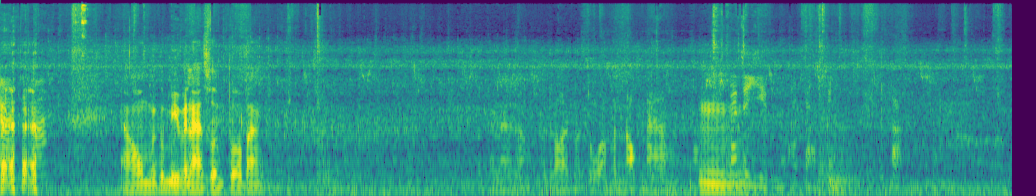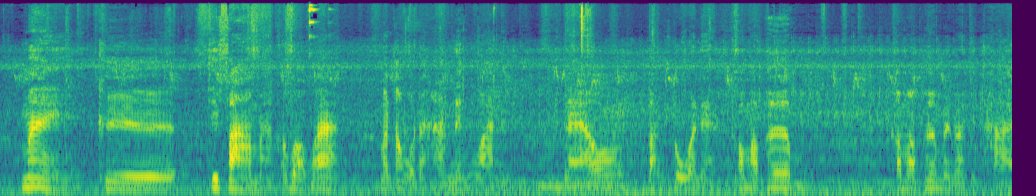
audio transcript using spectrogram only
กันปะเอามันก็มีเวลาส่วนตัวบ้าง ไม่เป็นไรหรอกมันร้อยกว่าตัวมันน็อกน้ำอืม น่าจะเย็นอากาศเย็นหรือเปล่าไม่คือที่ฟาร์มอะเขาบอกว่ามันต้องอดอาหารหนึ่งวัน แล้วบางตัวเนี่ยเขามาเพิ่ม เขามาเพิ่มเป็นวันสุดท้าย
